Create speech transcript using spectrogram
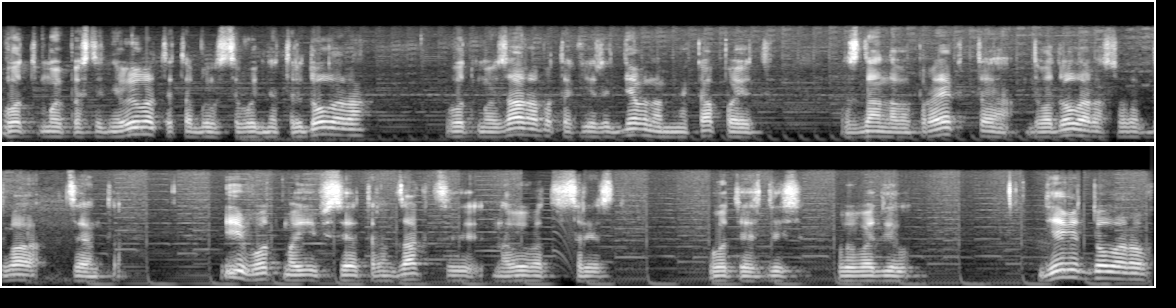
Вот мой последний вывод, это был сегодня 3 доллара. Вот мой заработок ежедневно мне капает с данного проекта 2 доллара 42 цента. И вот мои все транзакции на вывод средств. Вот я здесь выводил 9 долларов,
